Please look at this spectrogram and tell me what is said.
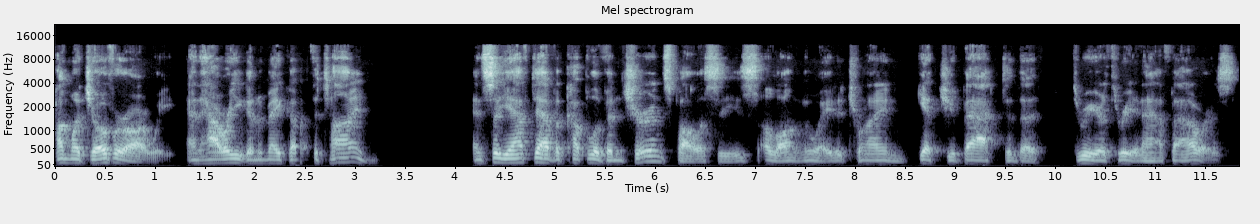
How much over are we? And how are you going to make up the time? And so you have to have a couple of insurance policies along the way to try and get you back to the three or three and a half hours.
